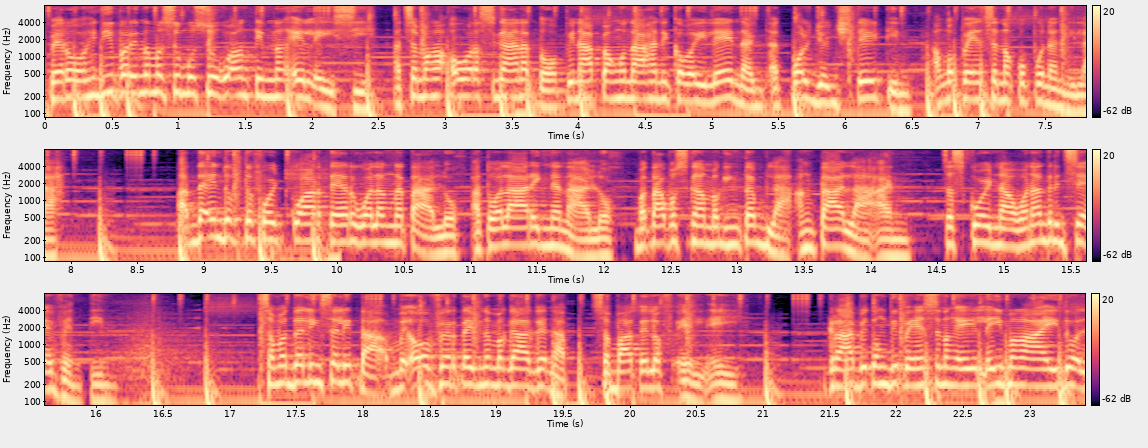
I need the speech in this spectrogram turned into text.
Pero hindi pa rin naman sumusuko ang team ng LAC at sa mga oras nga na to, pinapangunahan ni Kawhi Leonard at Paul George 13 ang opensa ng kupunan nila. At the end of the fourth quarter, walang natalo at wala ring nanalo matapos nga maging tabla ang talaan sa score na 117. Sa madaling salita, may overtime na magaganap sa Battle of LA. Grabe tong depensa ng LA mga idol.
